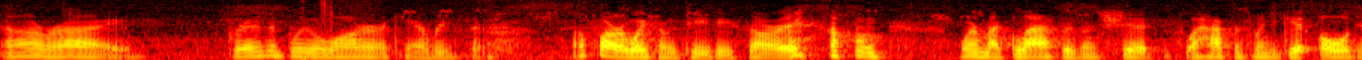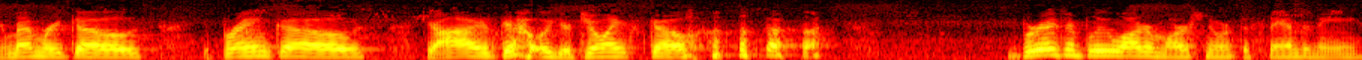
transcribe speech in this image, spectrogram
All right. Bridge and blue water. I can't read this. I'm far away from the TV. Sorry. I'm wearing my glasses and shit. That's what happens when you get old. Your memory goes, your brain goes, your eyes go, your joints go. Bridge in Blue Water Marsh north of Saint Denis.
